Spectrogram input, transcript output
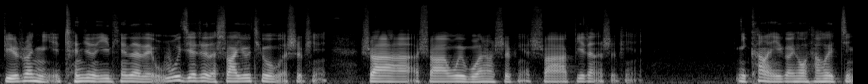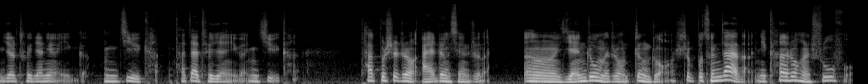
比如说你沉浸了一天在这无节制的刷 YouTube 视频、刷刷微博上视频、刷 B 站的视频，你看了一个以后，他会紧接着推荐另一个，你继续看，他再推荐一个，你继续看，它不是这种癌症性质的，嗯，严重的这种症状是不存在的。你看的时候很舒服，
